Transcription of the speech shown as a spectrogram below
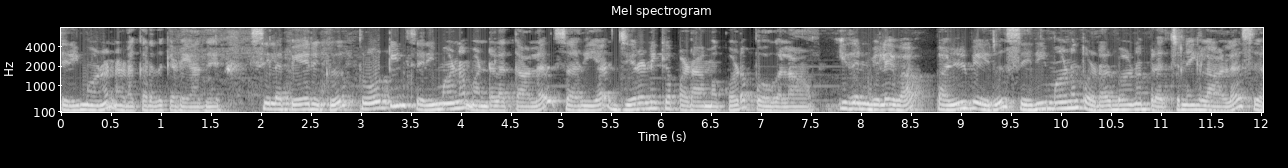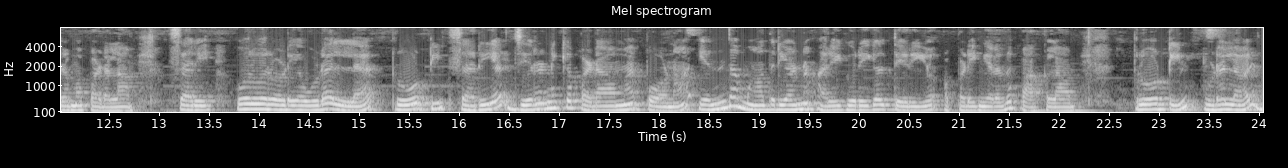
செரிமானம் நடக்கிறது கிடையாது. சில பேருக்கு புரோட்டீன் செரிமான மண்டலத்தால் சரியாக ஜீரணிக்கப்படாமல் கூட போகலாம். இதன் விளைவாக பல்வேறு செரிமானம் தொடர்பான பிரச்சனைகளால் சிரமப்படலாம். சரி ஒருவருடைய உடலில் புரோட்டீன் சரியாக ஜீரணிக்கப்படாமல் போனால் எந்த மாதிரியான அறிகுறிகள் தெரியும் அப்படிங்கிறத பார்க்கலாம். புரோட்டீன் உடலால்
